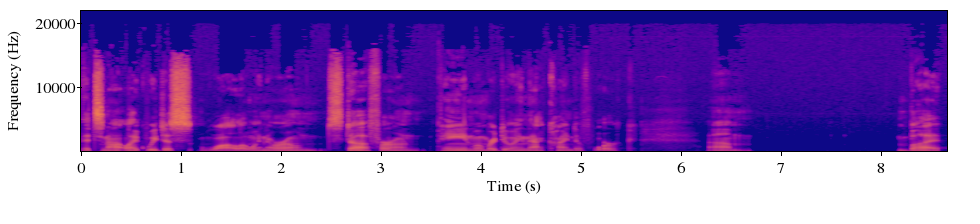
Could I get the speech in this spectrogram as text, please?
it's not like we just wallow in our own stuff, our own pain when we're doing that kind of work. Um, but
